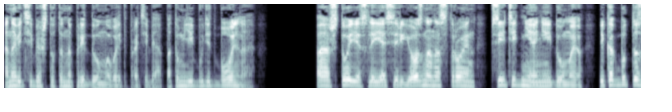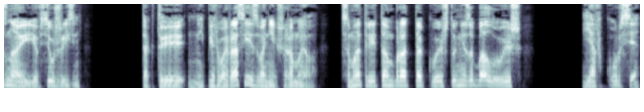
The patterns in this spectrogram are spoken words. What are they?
Она ведь себе что-то напридумывает про тебя, потом ей будет больно». «А что, если я серьезно настроен, все эти дни о ней думаю, и как будто знаю ее всю жизнь?» «Так ты не первый раз ей звонишь, Ромео?» Смотри, там брат такой, что не забалуешь». «Я в курсе,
